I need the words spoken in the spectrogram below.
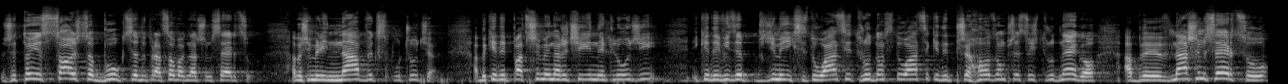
Że to jest coś, co Bóg chce wypracować w naszym sercu abyśmy mieli nawyk współczucia. Aby kiedy patrzymy na życie innych ludzi i kiedy widzę, widzimy ich sytuację, trudną sytuację, kiedy przechodzą przez coś trudnego, aby w naszym sercu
